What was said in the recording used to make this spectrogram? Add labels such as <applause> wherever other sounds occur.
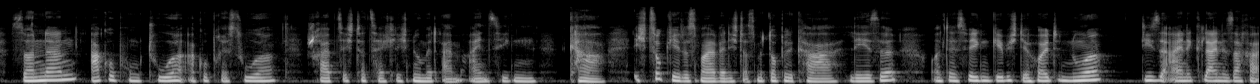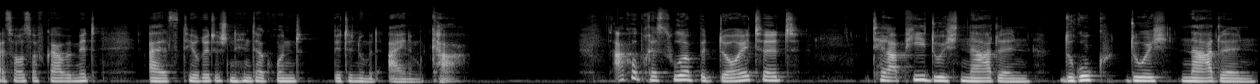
sondern Akupunktur, Akupressur schreibt sich tatsächlich nur mit einem einzigen K. Ich zuck jedes Mal, wenn ich das mit Doppel-K lese und deswegen gebe ich dir heute nur diese eine kleine Sache als Hausaufgabe mit, als theoretischen Hintergrund, bitte nur mit einem K. Akupressur bedeutet Therapie durch Nadeln, Druck durch Nadeln.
